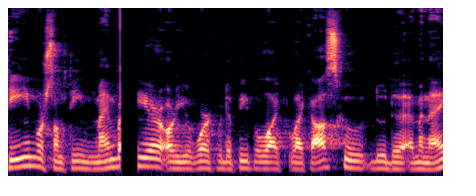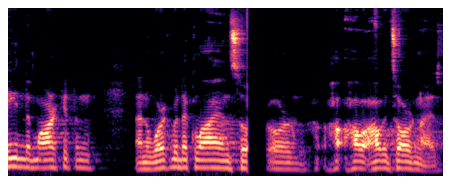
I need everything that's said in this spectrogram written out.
team or some team member here, or you work with the people like like us who do the M and A in the market and and work with the clients, or, or how how it's organized?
